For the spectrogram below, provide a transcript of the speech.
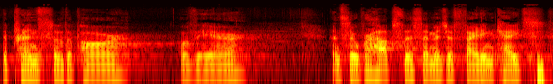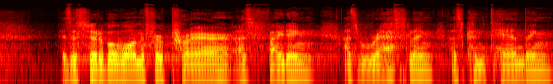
the prince of the power of the air. And so perhaps this image of fighting kites is a suitable one for prayer as fighting, as wrestling, as contending.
